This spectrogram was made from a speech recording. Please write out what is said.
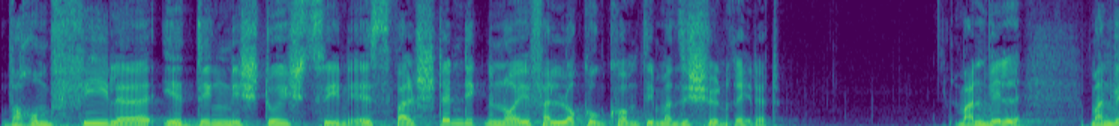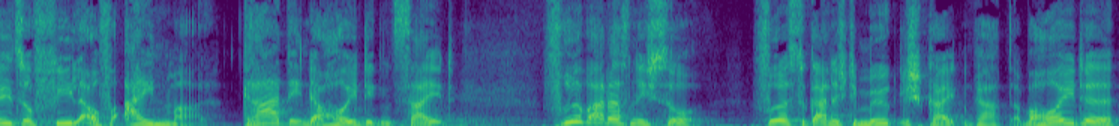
warum viele ihr Ding nicht durchziehen, ist, weil ständig eine neue Verlockung kommt, die man sich schön redet. Man will, man will so viel auf einmal, gerade in der heutigen Zeit. Früher war das nicht so. Früher hast du gar nicht die Möglichkeiten gehabt, aber heute,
